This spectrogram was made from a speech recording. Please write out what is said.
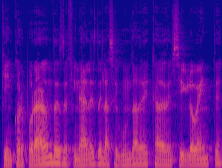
que incorporaron desde finales de la segunda década del siglo XX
